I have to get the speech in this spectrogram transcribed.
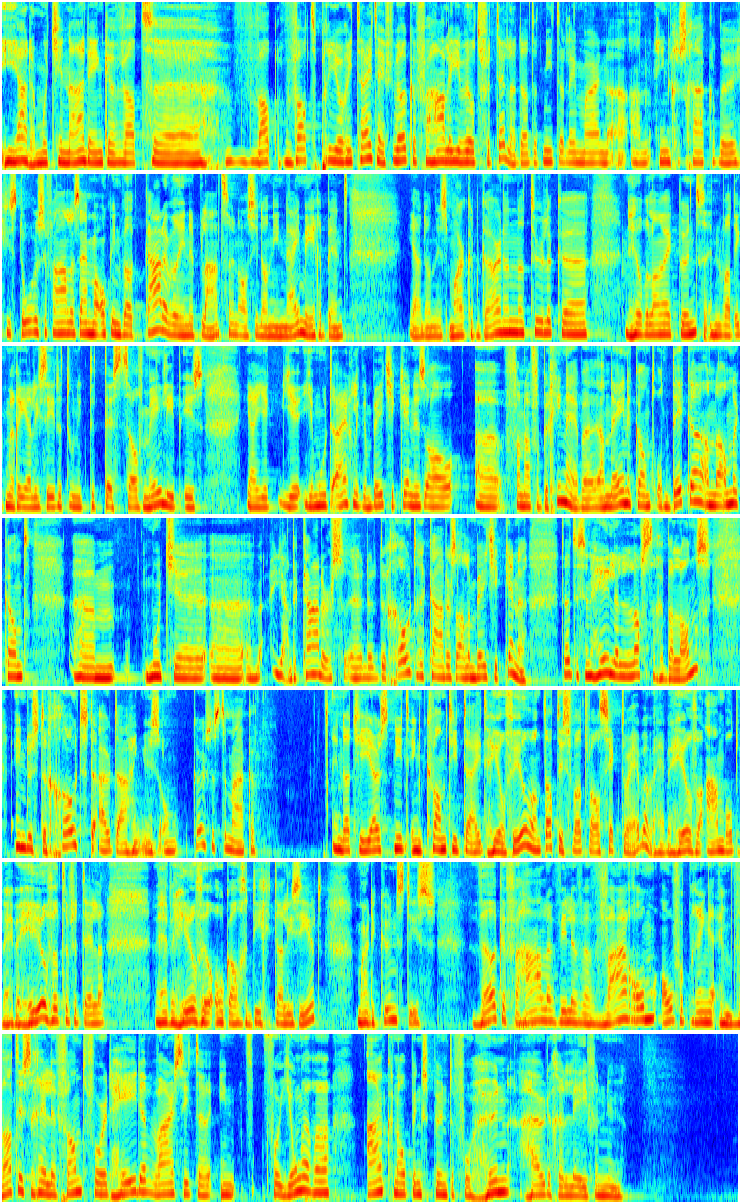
Ja, dan moet je nadenken wat, eh, wat, wat prioriteit heeft. Welke verhalen je wilt vertellen. Dat het niet alleen maar aan ingeschakelde historische verhalen zijn, maar ook in welk kader wil je het plaatsen. En als je dan in Nijmegen bent, ja, dan is Market Garden natuurlijk eh, een heel belangrijk punt. En wat ik me realiseerde toen ik de test zelf meeliep, is ja, je, je, je moet eigenlijk een beetje kennis al eh, vanaf het begin hebben. Aan de ene kant ontdekken, aan de andere kant ehm, moet je eh, ja, de kaders, eh, de, de grotere kaders al een beetje kennen. Dat is een hele lastige balans. En dus de grootste uitdaging is om keuzes te maken. En dat je juist niet in kwantiteit heel veel, want dat is wat we als sector hebben. We hebben heel veel aanbod, we hebben heel veel te vertellen. We hebben heel veel ook al gedigitaliseerd. Maar de kunst is, welke verhalen willen we waarom overbrengen en wat is relevant voor het heden? Waar zitten in, voor jongeren aanknopingspunten voor hun huidige leven nu?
